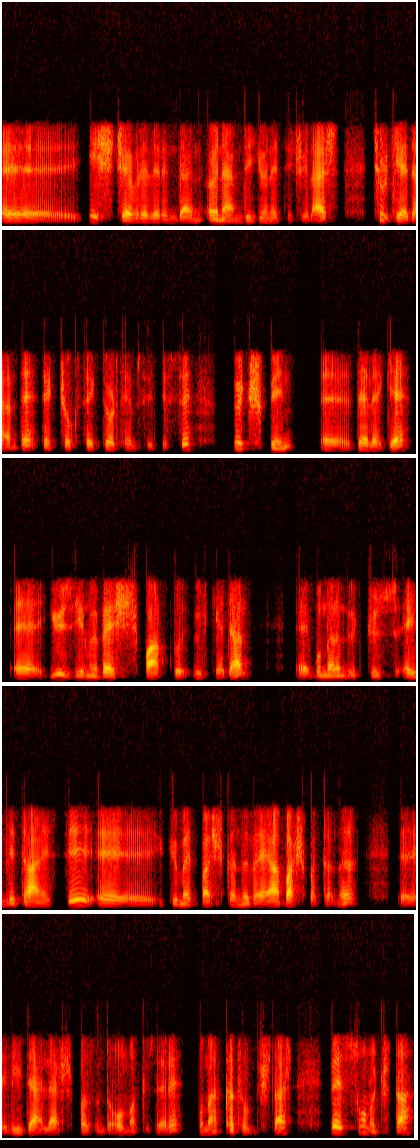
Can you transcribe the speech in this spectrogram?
e, iş çevrelerinden önemli yöneticiler, Türkiye'den de pek çok sektör temsilcisi 3000 e, delege, e, 125 farklı ülkeden e, bunların 350 tanesi e, hükümet başkanı veya başbakanı e, liderler bazında olmak üzere buna katılmışlar. Ve sonuçta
